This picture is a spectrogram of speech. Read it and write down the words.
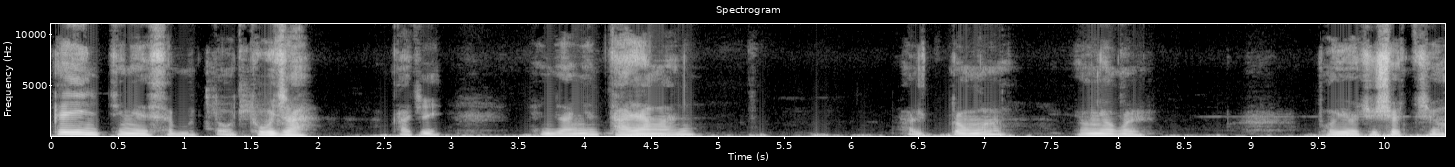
페인팅에서부터 도자까지 굉장히 다양한 활동을, 영역을 보여주셨죠.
